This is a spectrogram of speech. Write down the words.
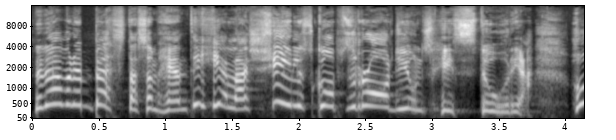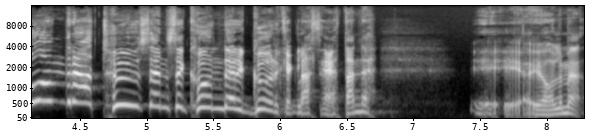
Det där var det bästa som hänt i hela kylskåpsradions historia! 100 000 sekunder gurkaglassätande! Eh, jag håller med.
